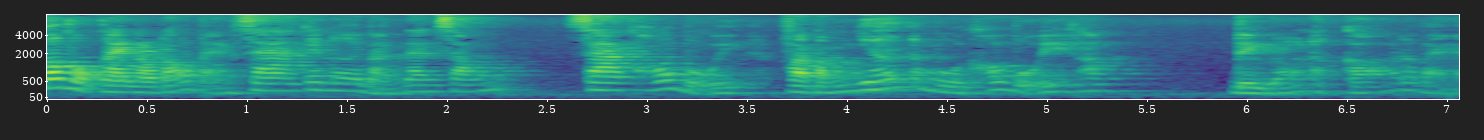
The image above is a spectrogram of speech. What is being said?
có một ngày nào đó bạn xa cái nơi bạn đang sống, xa khói bụi và bạn nhớ cái mùi khói bụi hay không? Điều đó là có đó bạn.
